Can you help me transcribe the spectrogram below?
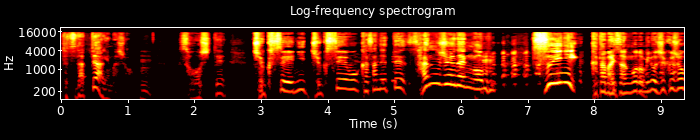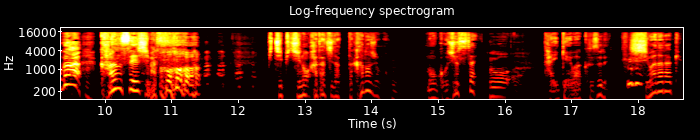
手伝ってあげましょう。うん。そうして、熟成に熟成を重ねて30年後、ついに、かたまりさん好みの熟女が完成します。ピチピチの二十歳だった彼女も、もう50歳。お体型は崩れ、シワだらけ。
